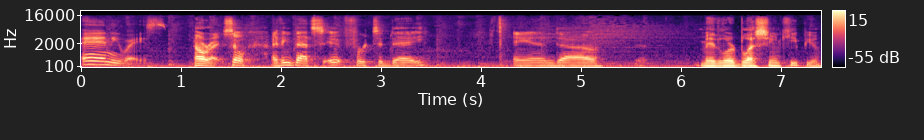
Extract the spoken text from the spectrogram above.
Anyways, All right, so I think that's it for today, and uh, may the Lord bless you and keep you.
